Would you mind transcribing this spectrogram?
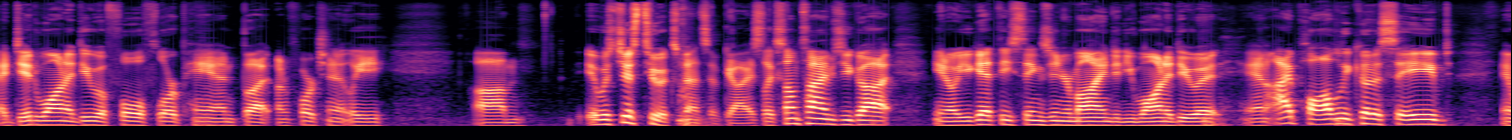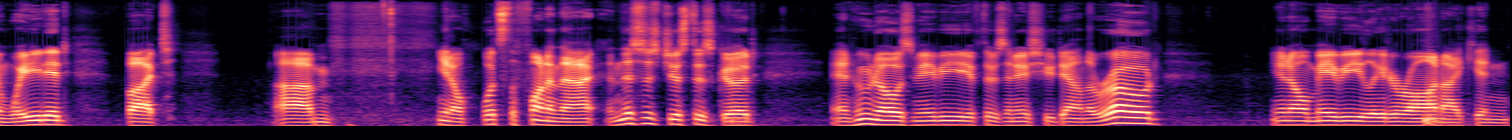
I did want to do a full floor pan, but unfortunately, um, it was just too expensive, guys. Like sometimes you got you know you get these things in your mind and you want to do it, and I probably could have saved and waited. But, um, you know, what's the fun in that? And this is just as good. And who knows, maybe if there's an issue down the road, you know, maybe later on I can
